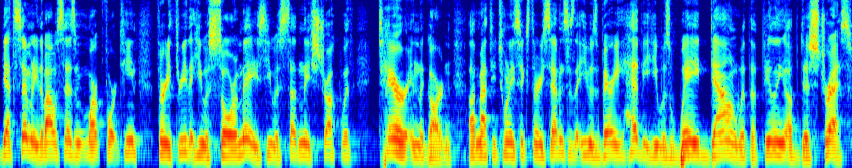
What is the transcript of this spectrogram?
Gethsemane. The Bible says in Mark 14, 33 that he was sore amazed. He was suddenly struck with terror in the garden. Uh, Matthew 26, 37 says that he was very heavy. He was weighed down with a feeling of distress.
